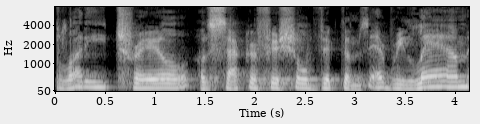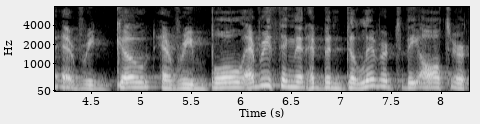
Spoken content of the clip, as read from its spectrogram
bloody trail of sacrificial victims, every lamb, every goat, every bull, everything that had been delivered to the altar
